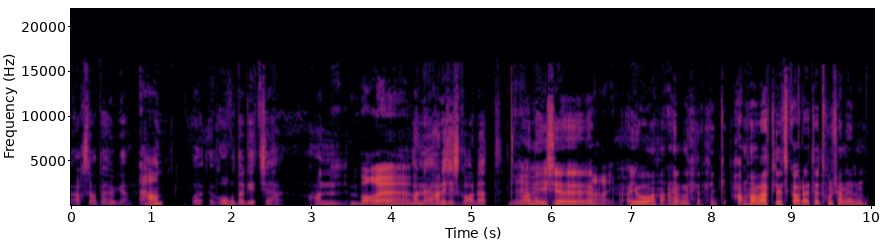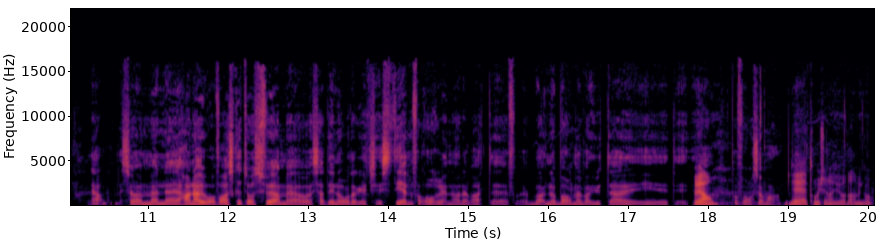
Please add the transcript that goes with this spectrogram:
erstatter Haugen. Ja, Ordagic Ordagic, han, bare han, er, han er ikke skadet. Han er ikke Nei. Jo, han, han har vært litt skadet. Jeg tror ikke han er det nå. Ja, så, men eh, han har jo overrasket oss før med å sette inn Ordagic istedenfor Orry når, eh, når Barmen var ute i, i, Ja, på forsommeren. det tror jeg ikke han gjør denne gang.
